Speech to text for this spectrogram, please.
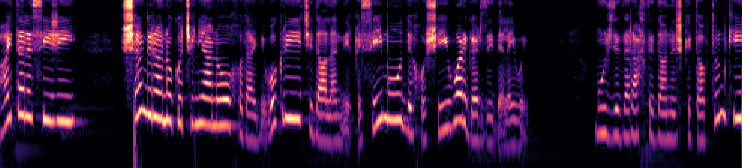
پای ته رسیږي شه ګرانو کوچنیانو خدای دې وکړي چې دا لندې قصې مو د خوشي وړ ګرځېدلی وي موږ د درخت دانش کتابتون کې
